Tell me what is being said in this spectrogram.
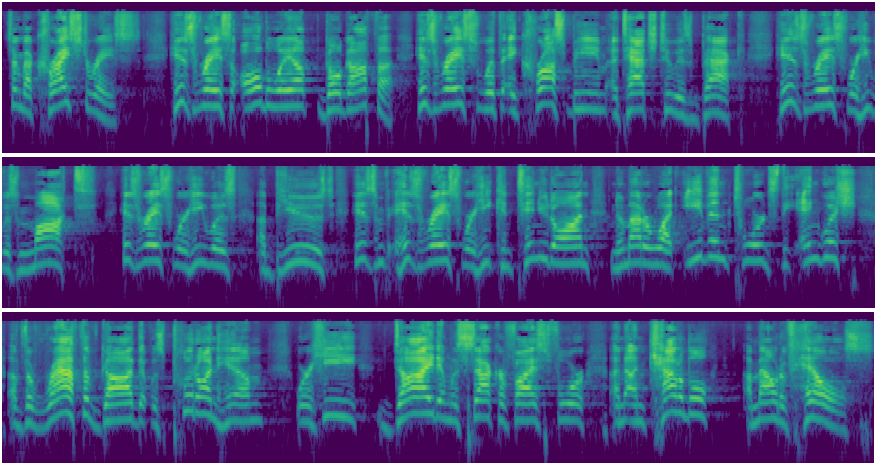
He's talking about Christ's race. His race all the way up Golgotha. His race with a crossbeam attached to his back. His race where he was mocked. His race where he was abused. His, his race where he continued on no matter what, even towards the anguish of the wrath of God that was put on him, where he died and was sacrificed for an uncountable amount of hells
